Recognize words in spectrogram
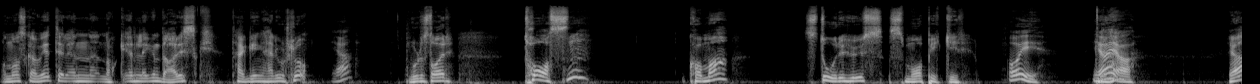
Og nå skal vi til en, nok en legendarisk tagging her i Oslo ja. hvor det står Tåsen, komma, store hus, små pikker. Oi. Ja ja. Ja,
